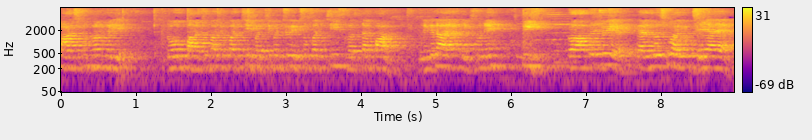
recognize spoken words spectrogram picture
5 નું ઘન કરીએ તો 5 5 25 25 125 5 એટલે કેટલા આયા 130 તો આપણે જોઈએ પહેલો શું આવ્યો 2 આયા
